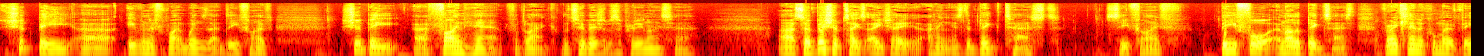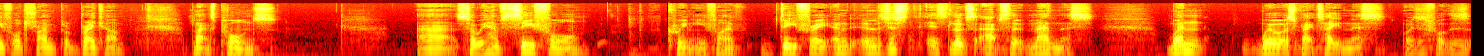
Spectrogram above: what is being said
should be uh, even if White wins that D5 should be uh, fine here for black. The two bishops are pretty nice here. Uh, so bishop takes h8, I think, is the big test. c5. B4, another big test. Very clinical move, b4, to try and break up black's pawns. Uh, so we have c4, queen e5, d3. And it just it looks absolute madness. When we were spectating this, we just thought this is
